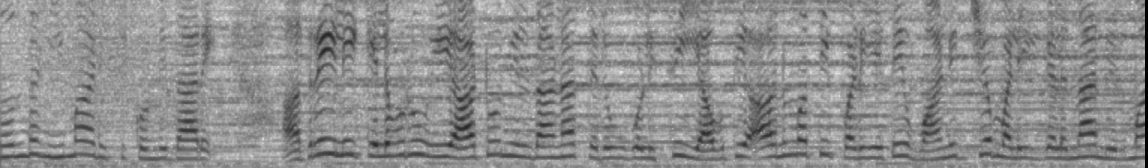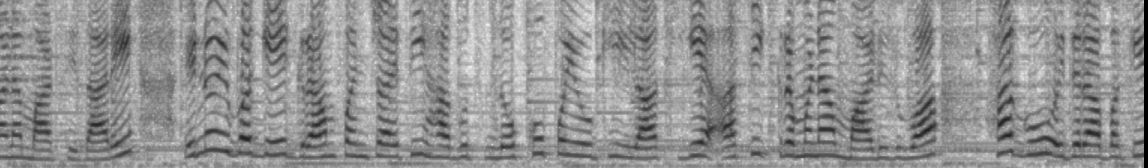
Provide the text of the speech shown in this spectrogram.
ನೋಂದಣಿ ಮಾಡಿಸಿಕೊಂಡಿದ್ದಾರೆ. ಆದರೆ ಇಲ್ಲಿ ಕೆಲವರು ಈ ಆಟೋ ನಿಲ್ದಾಣ ತೆರವುಗೊಳಿಸಿ ಯಾವುದೇ ಅನುಮತಿ ಪಡೆಯದೆ ವಾಣಿಜ್ಯ ಮಳಿಗೆಗಳನ್ನು ನಿರ್ಮಾಣ ಮಾಡ್ತಿದ್ದಾರೆ. ಇನ್ನು ಈ ಬಗ್ಗೆ ಗ್ರಾಮ ಪಂಚಾಯಿತಿ ಹಾಗೂ ಲೋಕೋಪಯೋಗಿ ಇಲಾಖೆಗೆ ಅತಿಕ್ರಮಣ ಮಾಡಿರುವ ಹಾಗೂ ಇದರ ಬಗ್ಗೆ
